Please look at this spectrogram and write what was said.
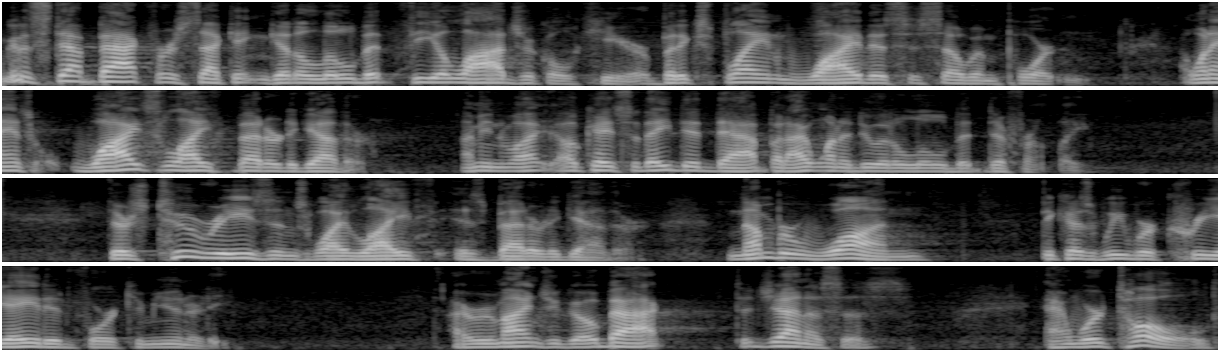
I'm going to step back for a second and get a little bit theological here, but explain why this is so important. I want to answer why is life better together? I mean, why, okay, so they did that, but I want to do it a little bit differently. There's two reasons why life is better together. Number one, because we were created for community. I remind you, go back to Genesis, and we're told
